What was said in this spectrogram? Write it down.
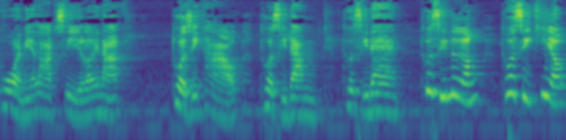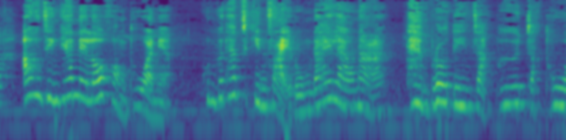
ถั่วนี้หลากสีเลยนะ ถั่วสีขาว ถั่วสีดำถั่วสีแดง ถั่วสีเหลือง ถั่วสีเขียว เอาจริงๆแค่ในโลกของถั่วเนี่ย คุณก็แทบจะกินสายรุ้งได้แล้วนะ แถมโปรตีนจากพืชจากถั่ว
